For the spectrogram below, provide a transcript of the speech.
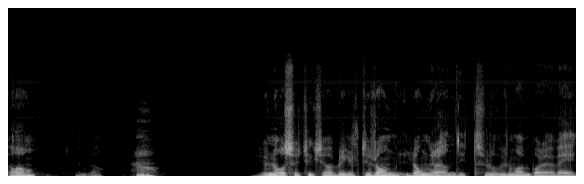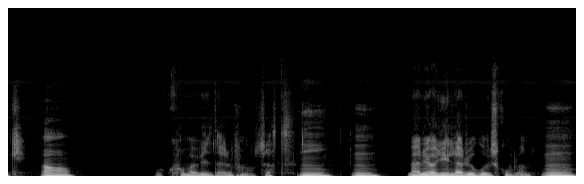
ja, det gjorde jag. Ja. Gymnasiet tyckte jag blev lite lång, långrandigt för då vill man bara iväg Ja. och komma vidare på något sätt. Mm. Mm. Men jag gillade att gå i skolan. Mm.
